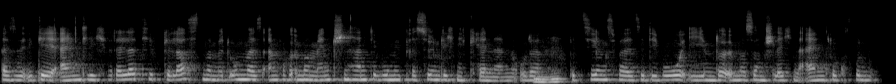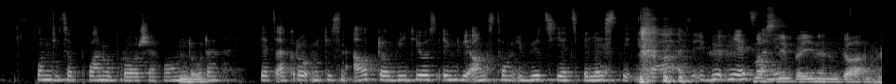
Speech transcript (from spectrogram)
Also ich gehe eigentlich relativ gelassen damit um, weil es einfach immer Menschen haben, die wo mich persönlich nicht kennen oder mhm. beziehungsweise die wo eben da immer so einen schlechten Eindruck von, von dieser Pornobranche haben mhm. oder jetzt auch gerade mit diesen Outdoor-Videos irgendwie Angst haben, ich würde sie jetzt belästigen. Ja? Also ich würde mir jetzt Mach's nicht, nicht bei Ihnen im Garten.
